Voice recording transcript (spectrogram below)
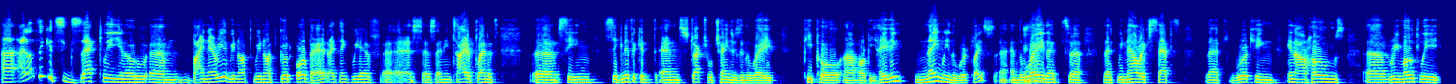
Uh, I don't think it's exactly you know um, binary. We're not we're not good or bad. I think we have uh, as as an entire planet uh, seen significant and structural changes in the way people are behaving, namely in the workplace, and the mm-hmm. way that that we now accept that working in our homes uh, remotely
